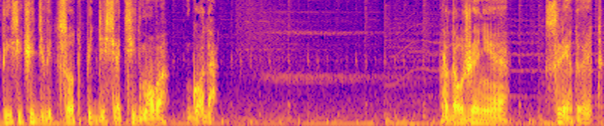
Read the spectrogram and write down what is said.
1957 года. Продолжение следует.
